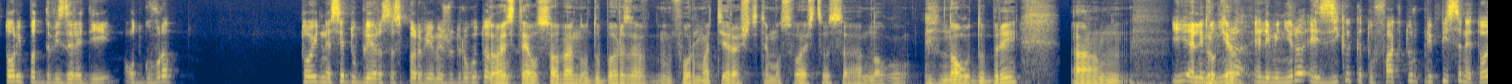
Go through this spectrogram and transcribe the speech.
втори път да ви зареди отговора той не се дублира с първия, между другото. Тоест е особено добър за форматиращите му свойства, са много, много добри. Ам... И елиминира, е... елиминира езика като фактор при писане, т.е.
